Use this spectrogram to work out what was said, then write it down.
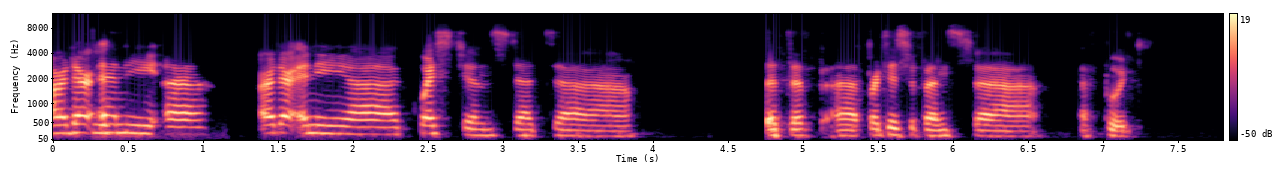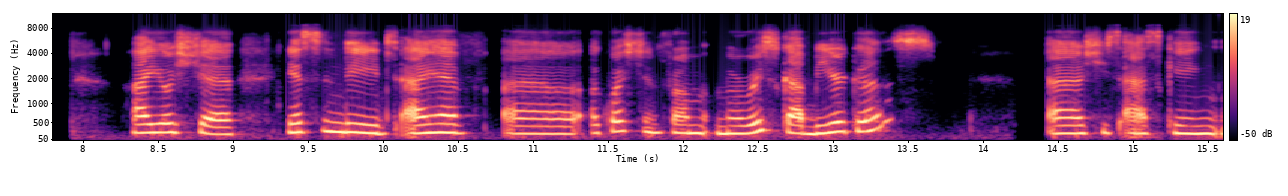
are there any uh, are there any uh, questions that uh, that the uh, participants uh, have put? Hi, Josje. Yes, indeed. I have uh, a question from Mariska Biergens. Uh, she's asking,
